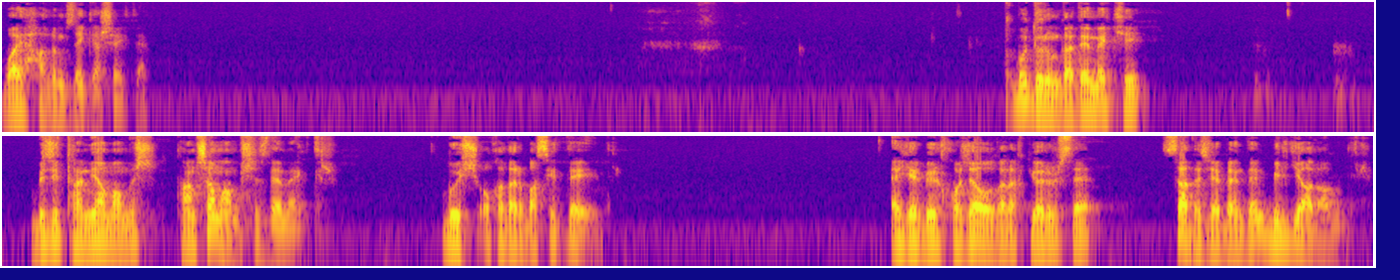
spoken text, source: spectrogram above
vay halimize gerçekten. Bu durumda demek ki bizi tanıyamamış, tanışamamışız demektir. Bu iş o kadar basit değildir. Eğer bir hoca olarak görürse sadece benden bilgi alabilir.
